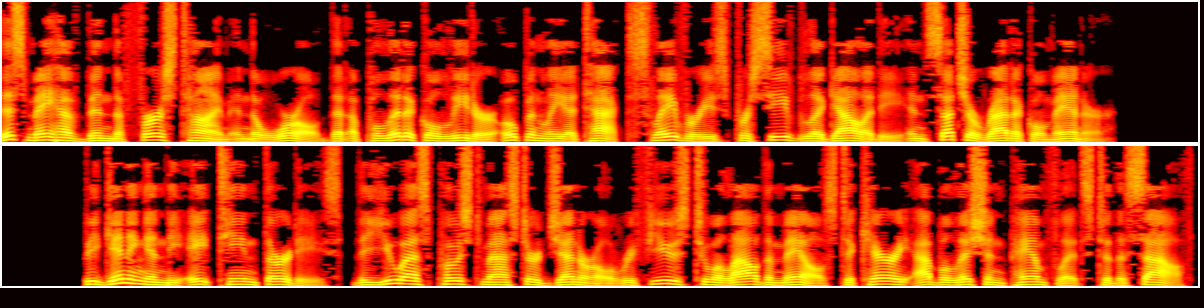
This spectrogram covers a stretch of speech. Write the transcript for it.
this may have been the first time in the world that a political leader openly attacked slavery's perceived legality in such a radical manner. Beginning in the 1830s, the U.S. Postmaster General refused to allow the mails to carry abolition pamphlets to the South.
